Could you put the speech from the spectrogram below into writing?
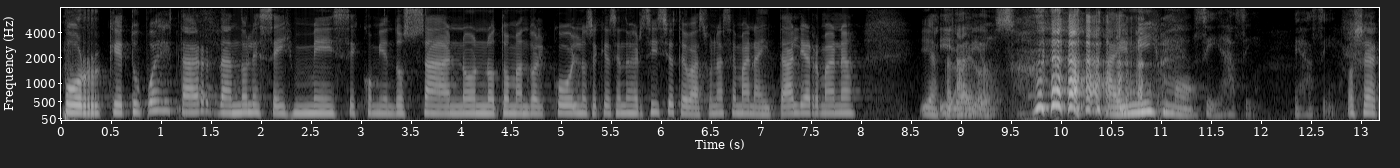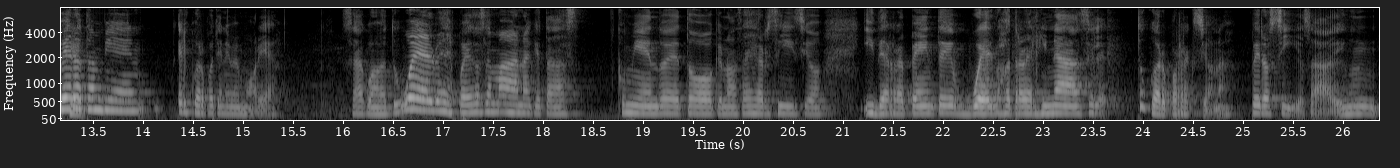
Porque tú puedes estar dándole seis meses, comiendo sano, no tomando alcohol, no sé qué, haciendo ejercicio, te vas una semana a Italia, hermana, y hasta Y luego. adiós. Ahí mismo. Sí, es así, es así. O sea Pero que- también el cuerpo tiene memoria. O sea, cuando tú vuelves después de esa semana que estás comiendo de todo, que no haces ejercicio, y de repente vuelves otra vez al gimnasio, tu cuerpo reacciona. Pero sí, o sea, es un,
